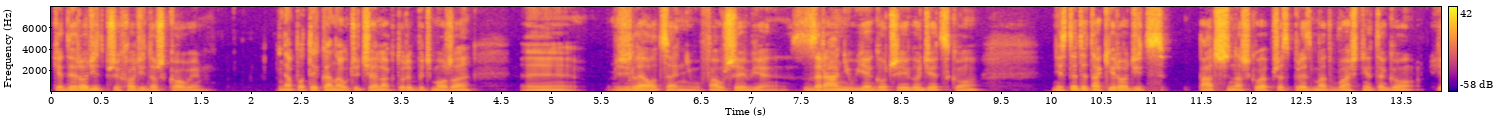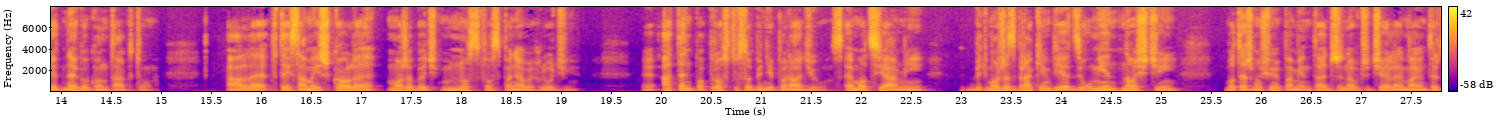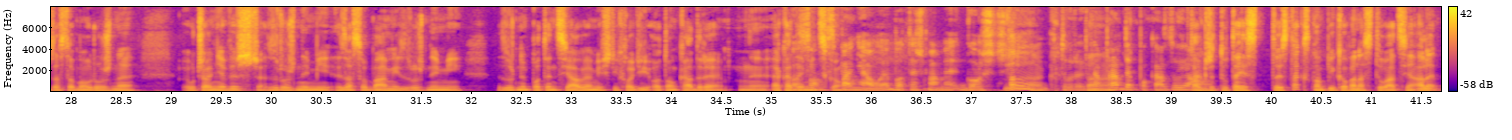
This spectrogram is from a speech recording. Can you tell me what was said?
Kiedy rodzic przychodzi do szkoły, napotyka nauczyciela, który być może y, źle ocenił, fałszywie, zranił jego czy jego dziecko, niestety taki rodzic patrzy na szkołę przez pryzmat właśnie tego jednego kontaktu. Ale w tej samej szkole może być mnóstwo wspaniałych ludzi. A ten po prostu sobie nie poradził z emocjami, być może z brakiem wiedzy, umiejętności, bo też musimy pamiętać, że nauczyciele mają też za sobą różne uczelnie wyższe z różnymi zasobami, z, różnymi, z różnym potencjałem, jeśli chodzi o tą kadrę akademicką. To są wspaniałe, bo też mamy gości, tak, których tak. naprawdę pokazują. Także tutaj jest, to jest tak skomplikowana sytuacja, ale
